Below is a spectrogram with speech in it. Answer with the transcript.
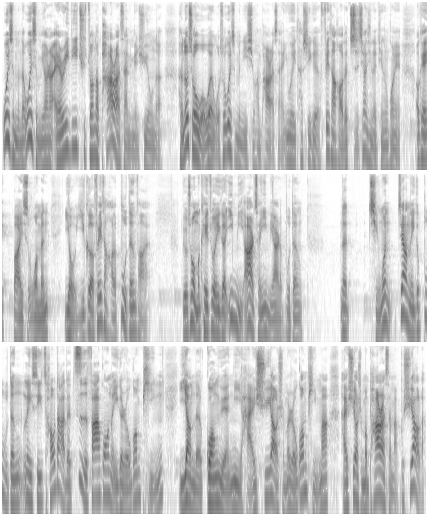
为什么呢？为什么要让 LED 去装到 Para 伞里面去用呢？很多时候我问我说，为什么你喜欢 Para 伞？因为它是一个非常好的指向性的填充光源。OK，不好意思，我们有一个非常好的布灯方案。比如说，我们可以做一个一米二乘一米二的布灯。那请问这样的一个布灯，类似于超大的自发光的一个柔光屏一样的光源，你还需要什么柔光屏吗？还需要什么 Paras 吗？不需要了。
